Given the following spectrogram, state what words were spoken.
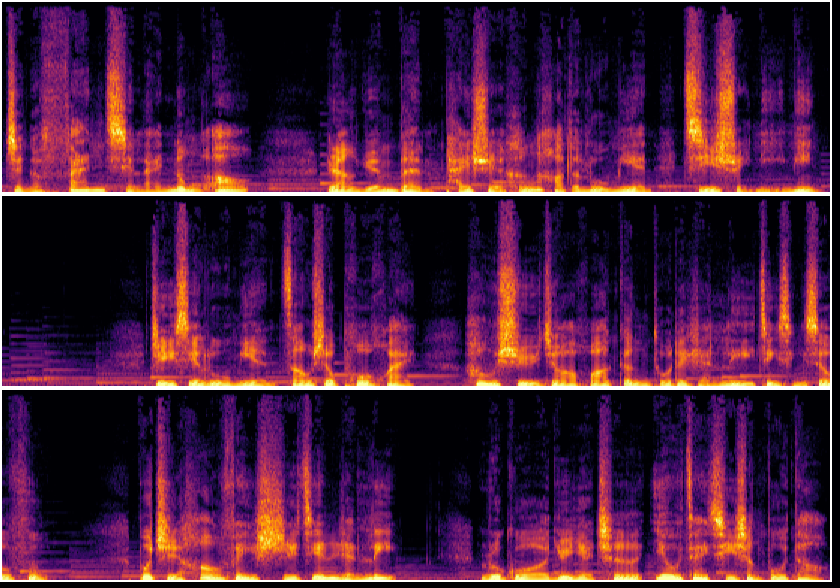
整个翻起来弄凹，让原本排水很好的路面积水泥泞。这些路面遭受破坏，后续就要花更多的人力进行修复。不止耗费时间人力，如果越野车又再骑上步道，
